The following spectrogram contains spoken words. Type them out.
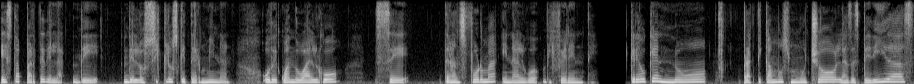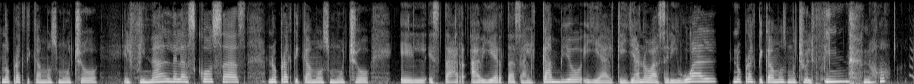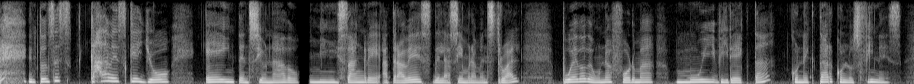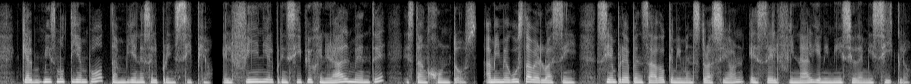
esta parte de la de de los ciclos que terminan o de cuando algo se transforma en algo diferente. Creo que no practicamos mucho las despedidas, no practicamos mucho el final de las cosas, no practicamos mucho el estar abiertas al cambio y al que ya no va a ser igual, no practicamos mucho el fin, ¿no? Entonces, cada vez que yo he intencionado mi sangre a través de la siembra menstrual, puedo de una forma muy directa conectar con los fines, que al mismo tiempo también es el principio. El fin y el principio generalmente están juntos. A mí me gusta verlo así. Siempre he pensado que mi menstruación es el final y el inicio de mi ciclo.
